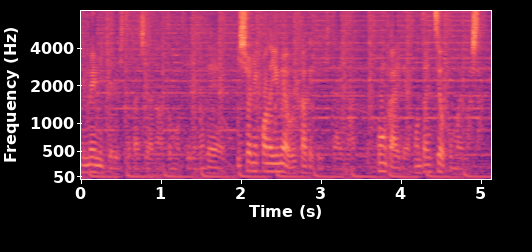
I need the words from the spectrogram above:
夢見てる人たちだなと思っているので一緒にこの夢を追いかけていきたいなって今回で本当に強く思いました。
